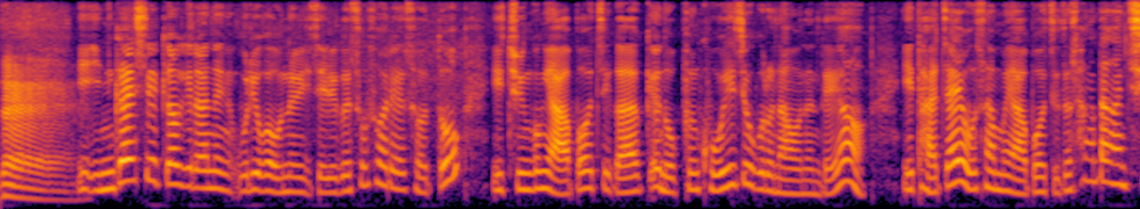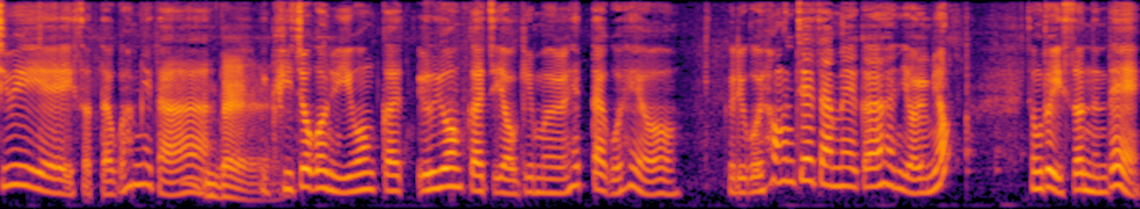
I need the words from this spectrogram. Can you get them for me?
네. 이 인간 실격이라는 우리가 오늘 이제 읽을 소설에서도 이 주인공의 아버지가 꽤 높은 고위직으로 나오는데요. 이 다자의 오사무의 아버지도 상당한 지위에 있었다고 합니다. 네. 귀족원 의원까지, 의원까지 역임을 했다고 해요. 그리고 형제 자매가 한 10명? 정도 있었는데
